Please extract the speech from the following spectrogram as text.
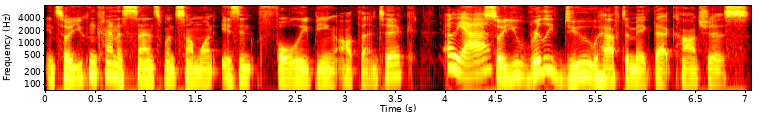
And so you can kind of sense when someone isn't fully being authentic. Oh yeah. So you really do have to make that conscious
